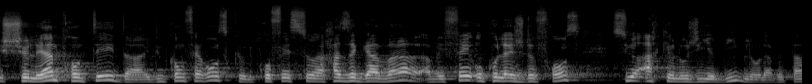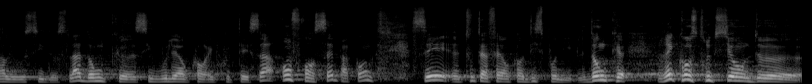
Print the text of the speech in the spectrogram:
je l'ai emprunté d'une conférence que le professeur Hasegawa avait fait au Collège de France sur archéologie et Bible. On avait parlé aussi de cela. Donc, euh, si vous voulez encore écouter ça, en français, par contre, c'est tout à fait encore disponible. Donc, reconstruction de,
